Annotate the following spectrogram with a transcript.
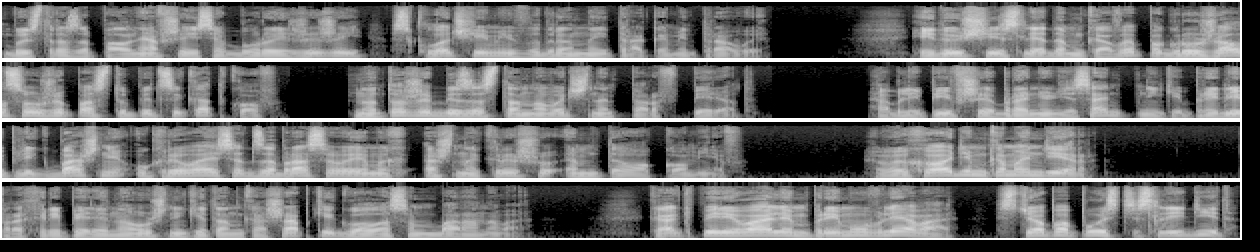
быстро заполнявшиеся бурой жижей с клочьями выдранной траками травы. Идущий следом КВ погружался уже по ступице катков, но тоже безостановочно пер вперед. Облепившие броню десантники прилипли к башне, укрываясь от забрасываемых аж на крышу МТО комьев. «Выходим, командир!» — прохрипели наушники танкошапки голосом Баранова. «Как перевалим, приму влево! Степа пусть следит!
